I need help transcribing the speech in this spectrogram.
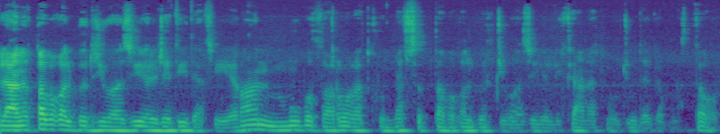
الآن الطبقة البرجوازية الجديدة في إيران مو بالضرورة تكون نفس الطبقة البرجوازية اللي كانت موجودة قبل الثورة.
